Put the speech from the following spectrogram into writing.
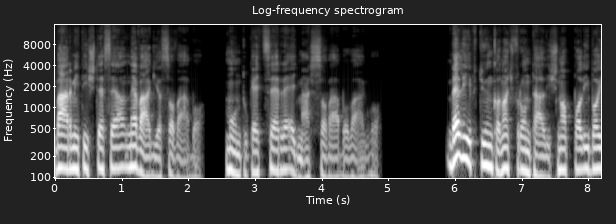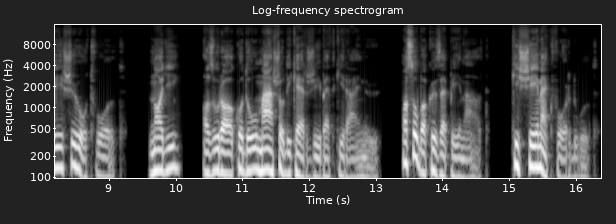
Bármit is teszel, ne vágja szavába, mondtuk egyszerre egymás szavába vágva. Beléptünk a nagy frontális nappaliba, és ő ott volt. Nagyi, az uralkodó második Erzsébet királynő. A szoba közepén állt. Kissé megfordult.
